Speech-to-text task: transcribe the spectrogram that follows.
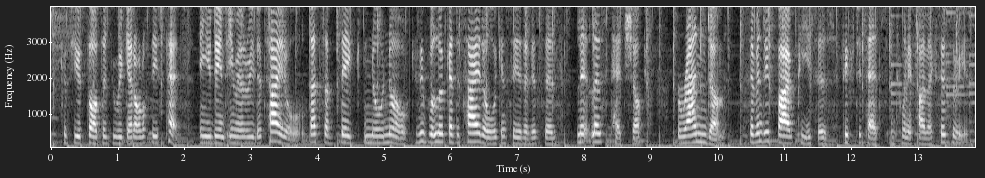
because you thought that you would get all of these pets and you didn't even read the title, that's a big no-no. Because if we look at the title, we can see that it says Littlest Pet Shop, random 75 pieces 50 pets and 25 accessories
